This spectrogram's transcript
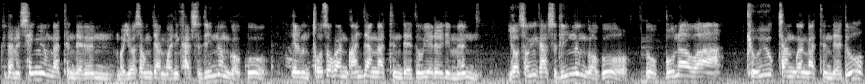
그다음에 생명 같은 데는 뭐 여성 장관이 갈 수도 있는 거고, 여러분 도서관 관장 같은 데도 예를 들면 여성이 갈 수도 있는 거고, 또 문화와 교육 장관 같은 데도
